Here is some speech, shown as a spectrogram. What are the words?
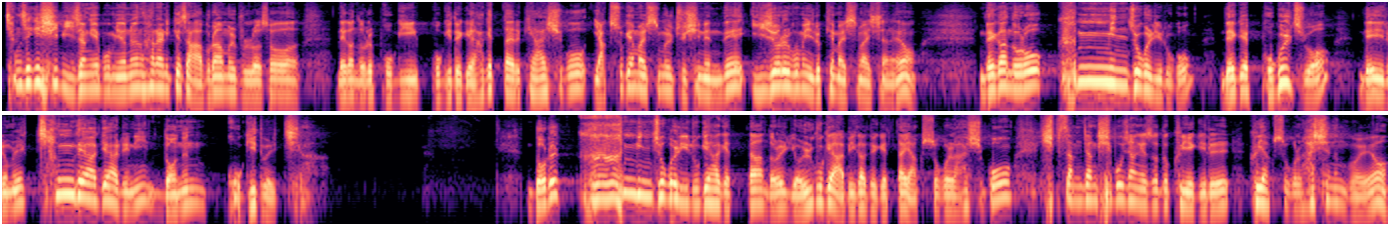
창세기 12장에 보면은 하나님께서 아브라함을 불러서 내가 너를 복이 복이 되게 하겠다 이렇게 하시고 약속의 말씀을 주시는데 2절을 보면 이렇게 말씀하시잖아요. 내가 너로 큰 민족을 이루고 내게 복을 주어 내 이름을 창대하게 하리니 너는 복이 될지라. 너를 큰 민족을 이루게 하겠다. 너를 열국의 아비가 되겠다. 약속을 하시고 13장 15장에서도 그 얘기를 그 약속을 하시는 거예요.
